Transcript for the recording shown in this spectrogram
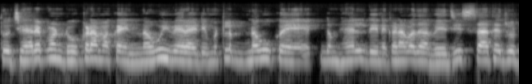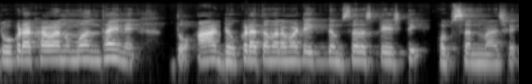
તો જ્યારે પણ ઢોકળામાં કંઈ નવી વેરાયટી મતલબ નવું કંઈ એકદમ હેલ્ધી ને ઘણા બધા વેજીસ સાથે જો ઢોકળા ખાવાનું મન થાય ને તો આ ઢોકળા તમારા માટે એકદમ સરસ ટેસ્ટી ઓપ્શનમાં છે.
